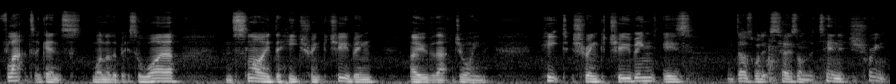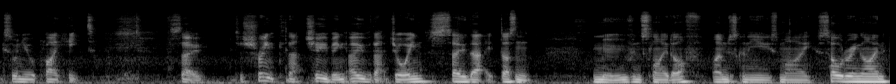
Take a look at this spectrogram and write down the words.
flat against one of the bits of wire and slide the heat shrink tubing over that join. Heat shrink tubing is, it does what it says on the tin, it shrinks when you apply heat. So to shrink that tubing over that join so that it doesn't move and slide off, I'm just going to use my soldering iron,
